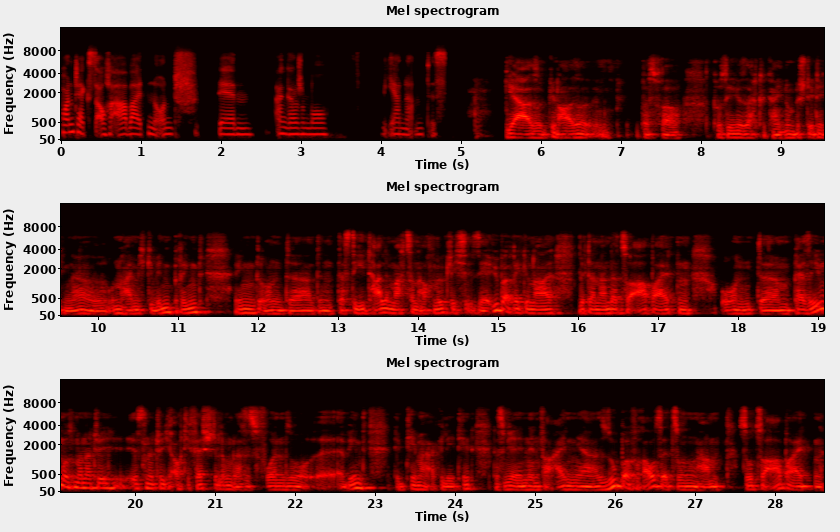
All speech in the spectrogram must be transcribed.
Kontext auch arbeiten und dem Engagement im Ehrenamt ist. Ja, also genau, also was Frau Posé gesagt hat, kann ich nur bestätigen, ne? Unheimlich gewinnbringend und äh, das Digitale macht es dann auch möglich, sehr überregional miteinander zu arbeiten und ähm, per se muss man natürlich, ist natürlich auch die Feststellung, hast es vorhin so äh, erwähnt, dem Thema Agilität, dass wir in den Vereinen ja super Voraussetzungen haben, so zu arbeiten,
